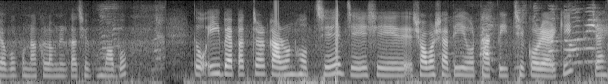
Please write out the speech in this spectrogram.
যাব পূর্ণা খালামনির কাছে ঘুমাবো। তো এই ব্যাপারটার কারণ হচ্ছে যে সে সবার সাথেই ওর থাকতে ইচ্ছে করে আর কি। যাই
